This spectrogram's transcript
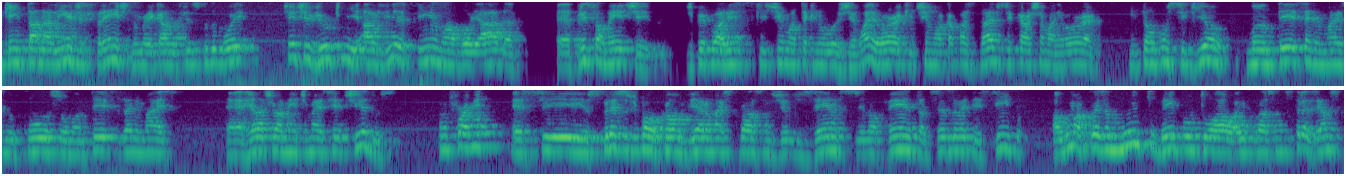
quem está na linha de frente no mercado físico do boi, a gente viu que havia sim uma boiada, é, principalmente de pecuaristas que tinham uma tecnologia maior, que tinham uma capacidade de caixa maior, então conseguiam manter esses animais no coxo, manter esses animais é, relativamente mais retidos, conforme esse, os preços de balcão vieram mais próximos de 290, 295, alguma coisa muito bem pontual aí próximo dos 300,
